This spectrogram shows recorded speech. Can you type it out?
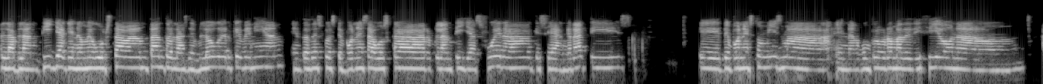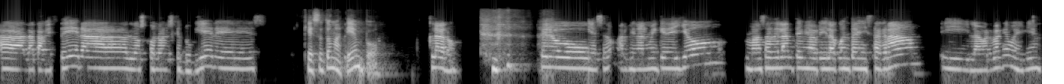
la plantilla que no me gustaban tanto las de blogger que venían, entonces pues te pones a buscar plantillas fuera que sean gratis, eh, te pones tú misma en algún programa de edición a, la cabecera, los colores que tú quieres. Que eso toma tiempo. Claro. Pero eso, al final me quedé yo. Más adelante me abrí la cuenta de Instagram y la verdad que muy bien.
